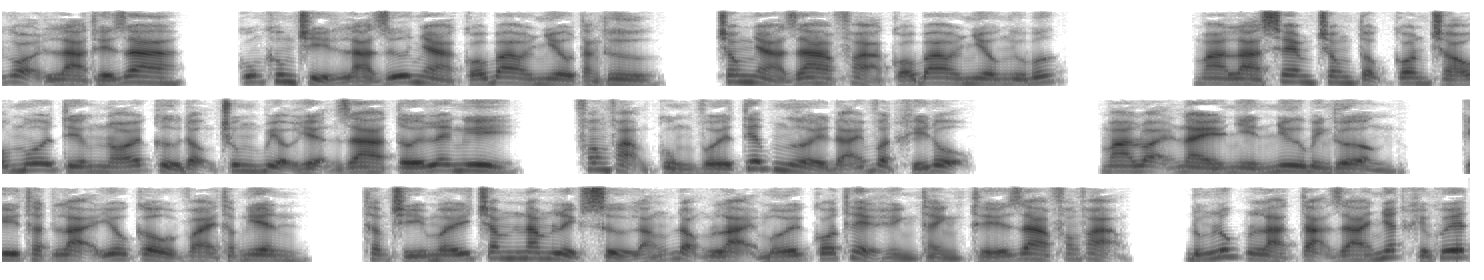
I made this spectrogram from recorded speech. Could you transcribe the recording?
gọi là thế gia, cũng không chỉ là giữ nhà có bao nhiêu tàng thư, trong nhà gia phả có bao nhiêu ngư bức, mà là xem trong tộc con cháu mỗi tiếng nói cử động chung biểu hiện ra tới lê nghi, phong phạm cùng với tiếp người đãi vật khí độ. Mà loại này nhìn như bình thường, kỳ thật lại yêu cầu vài thập niên, thậm chí mấy trăm năm lịch sử lắng động lại mới có thể hình thành thế gia phong phạm, đúng lúc là tạ gia nhất khiếm khuyết.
